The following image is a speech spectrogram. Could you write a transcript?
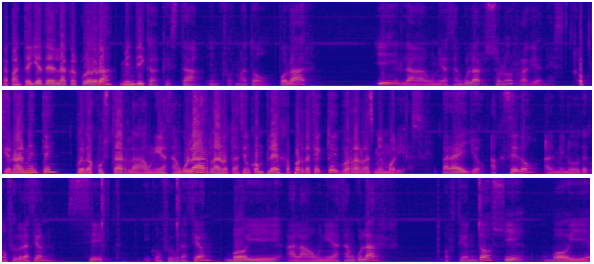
La pantalla de la calculadora me indica que está en formato polar y la unidad angular son los radianes. Opcionalmente puedo ajustar la unidad angular, la notación compleja por defecto y borrar las memorias. Para ello accedo al menú de configuración Shift configuración. Voy a la unidad angular, opción 2, y voy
